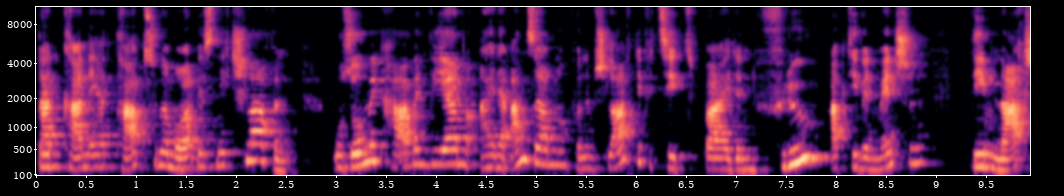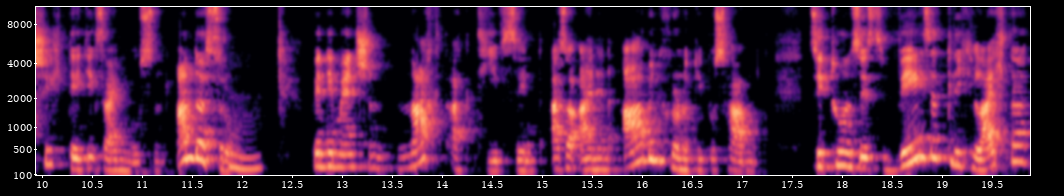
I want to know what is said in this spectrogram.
dann kann er tagsüber morgens nicht schlafen. Und somit haben wir eine Ansammlung von dem Schlafdefizit bei den früh aktiven Menschen, die im Nachtschicht tätig sein müssen. Andersrum. Mhm. Wenn die Menschen nachtaktiv sind, also einen Abendchronotypus haben, sie tun es wesentlich leichter,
